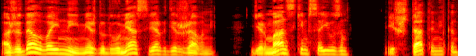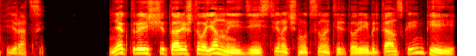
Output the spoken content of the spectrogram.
ожидал войны между двумя сверхдержавами — Германским союзом и Штатами Конфедерации. Некоторые считали, что военные действия начнутся на территории Британской империи,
